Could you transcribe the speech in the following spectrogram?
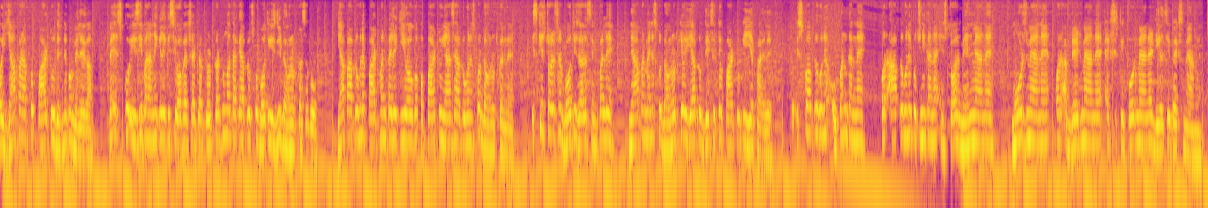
और यहाँ पर आपको पार्ट टू देखने को मिलेगा। मैं इसको इजी बनाने के लिए किसी और वेबसाइट पे अपलोड कर दूँगा ताकि आप लोग उसको बहुत ही इजीली डाउनलोड कर सको। यहाँ पर आप लोगों ने पार्ट वन पहले किया होगा और पार्ट टू यहाँ से आप लोगों ने इसको डाउनलोड करना है। इसकी इंस्टॉलेशन बहुत ही ज़्यादा सिंपल है। यहाँ पर मैंने इसको डाउनलोड किया ये आप लोग देख सकते हो पार्ट टू की ये फ़ाइल है। तो इसको आप लोगों ने ओपन करना है और आप लोगों ने कुछ नहीं करना है। इंस्टॉल मेन में आना है मोड्स में आना है और अपडेट में आना है एक्स में आना है डीएलसी पैक्स में आना है।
